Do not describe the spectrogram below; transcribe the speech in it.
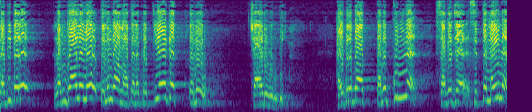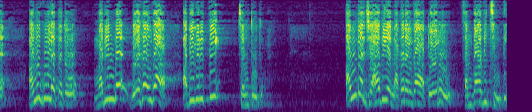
తదితర రంగాలలో తెలంగాణ తన ప్రత్యేకతను చాడి ఉంది. హైదరాబాద్ తనకున్న సహజ సిద్ధమైన అనుకూలతతో మరింత వేగంగా అభివృద్ధి చెందుతూ అంతర్జాతీయ నగరంగా పేరు సంపాదించింది.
